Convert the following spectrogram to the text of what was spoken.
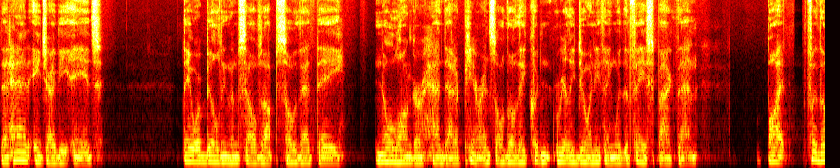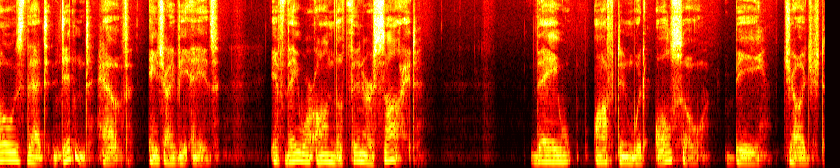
that had HIV AIDS, they were building themselves up so that they no longer had that appearance, although they couldn't really do anything with the face back then. But for those that didn't have HIV AIDS, if they were on the thinner side, they often would also be judged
